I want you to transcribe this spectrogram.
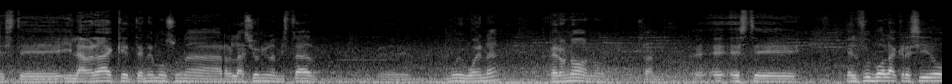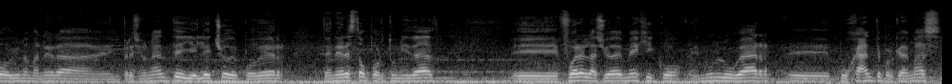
Este, y la verdad que tenemos una relación y una amistad eh, muy buena, pero no, no, e, e, este, el fútbol ha crecido de una manera impresionante y el hecho de poder tener esta oportunidad eh, fuera de la Ciudad de México, en un lugar eh, pujante, porque además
